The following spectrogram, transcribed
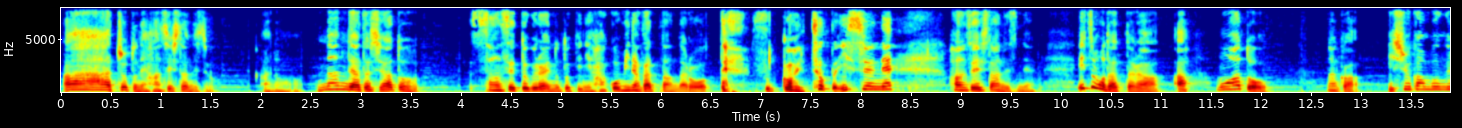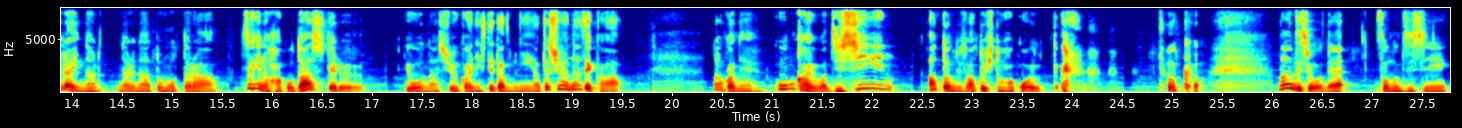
あーちょっとね反省したんですよ。あのなんで私あと3セットぐらいの時に箱見なかったんだろうって すっごいちょっと一瞬ね反省したんですね。いつもだったらあもうあとなんか1週間分ぐらいになるなるなと思ったら次の箱出してるような習慣にしてたのに私はなぜかなんかね今回は自信あったんですあと1箱あるって。なんかなんでしょうねその自信。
